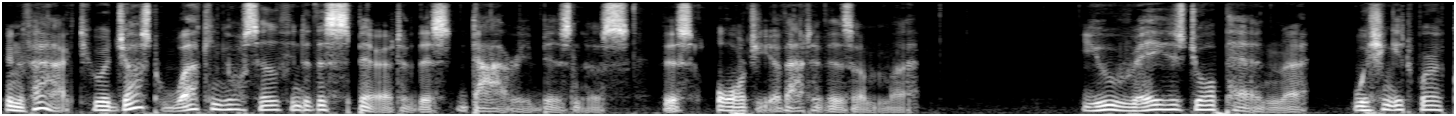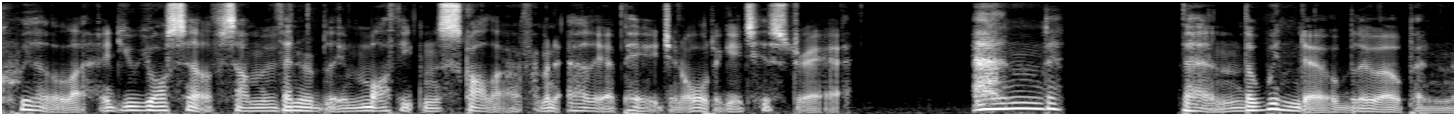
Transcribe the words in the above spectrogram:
In fact, you were just working yourself into the spirit of this diary business, this orgy of atavism. You raised your pen, wishing it were a quill, and you yourself some venerably moth-eaten scholar from an earlier page in Aldergate's history. And then the window blew open.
